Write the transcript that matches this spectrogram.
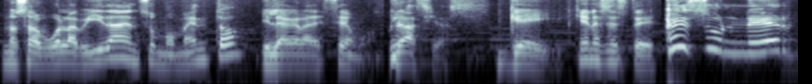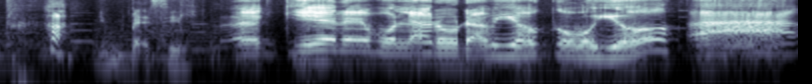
nos salvó la vida en su momento y le agradecemos. Gracias. Gay. ¿Quién es este? ¡Es un nerd! ¡Ja! Imbécil. ¿Quiere volar un avión como yo? ¡Ah!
